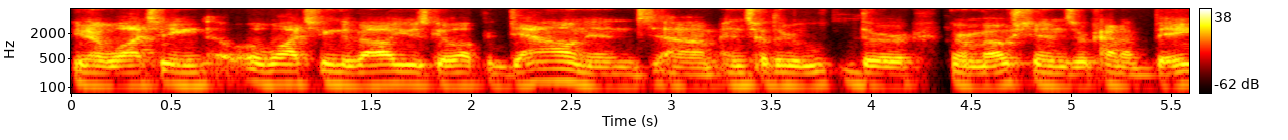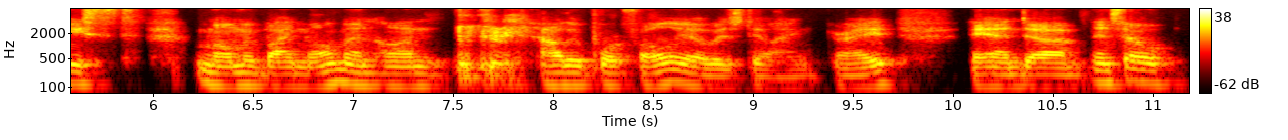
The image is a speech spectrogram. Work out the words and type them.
you know watching watching the values go up and down. And um, and so their their their emotions are kind of based moment by moment on how their portfolio is doing right? And um, and so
